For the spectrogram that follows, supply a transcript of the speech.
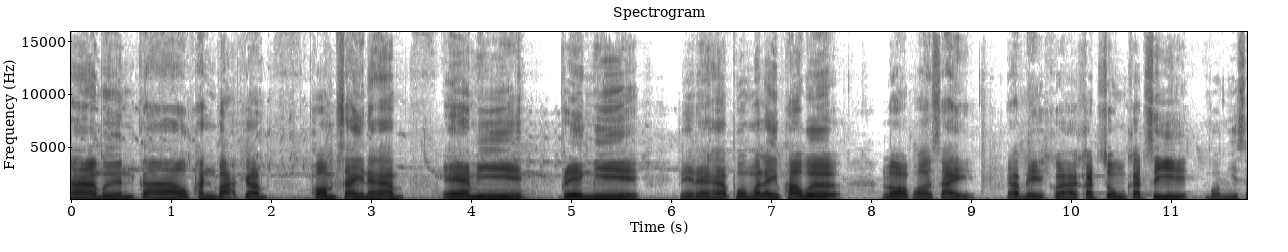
59,000 บาทครับ พร้อมใส่นะครับ แอร์มี เพลงมีนี่นะครับพวกมาไล่พาวเวอร์ล่อพ่อใส่ครับนี่คัดส่งคัดซี่บ่มีส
